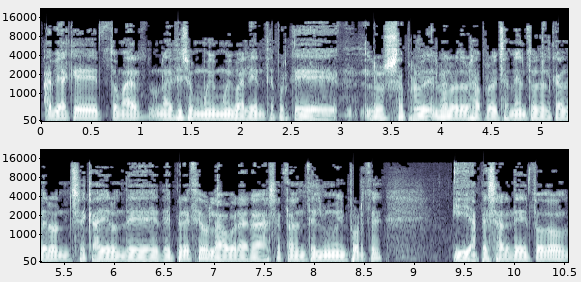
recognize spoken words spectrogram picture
había que tomar una decisión muy muy valiente porque los el valor de los aprovechamientos del Calderón se cayeron de, de precio, la obra era exactamente el mismo importe y a pesar de todo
